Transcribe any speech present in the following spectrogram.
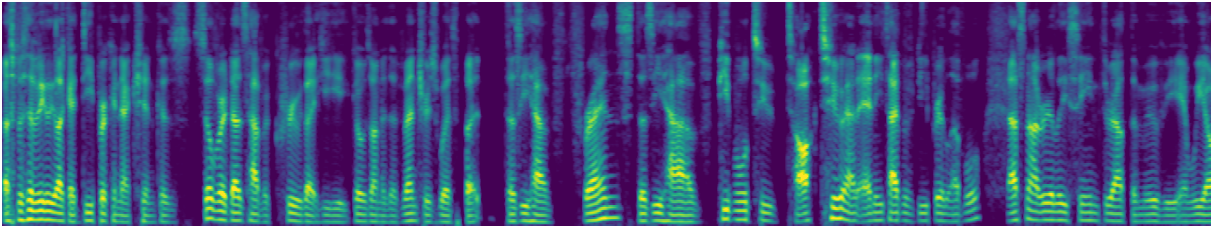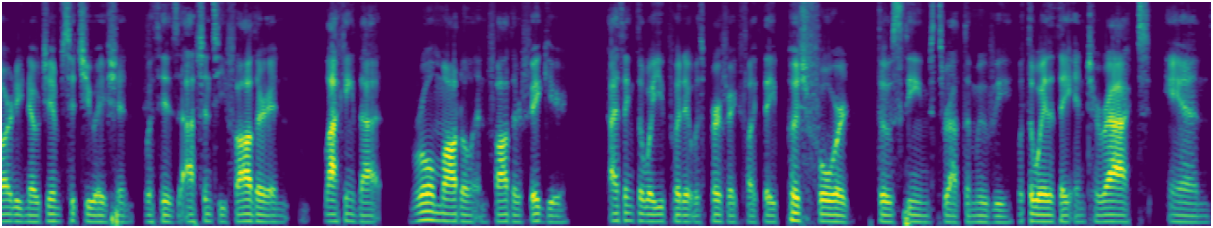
uh, specifically like a deeper connection, because Silver does have a crew that he goes on his adventures with, but does he have friends? Does he have people to talk to at any type of deeper level? That's not really seen throughout the movie, and we already know Jim's situation with his absentee father and lacking that role model and father figure. I think the way you put it was perfect. Like they push forward those themes throughout the movie with the way that they interact and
